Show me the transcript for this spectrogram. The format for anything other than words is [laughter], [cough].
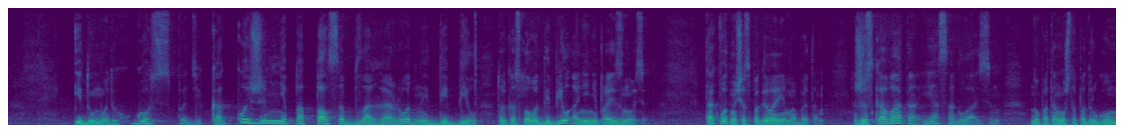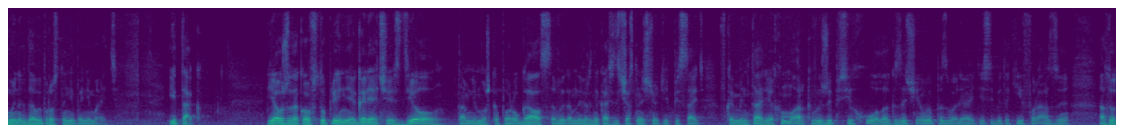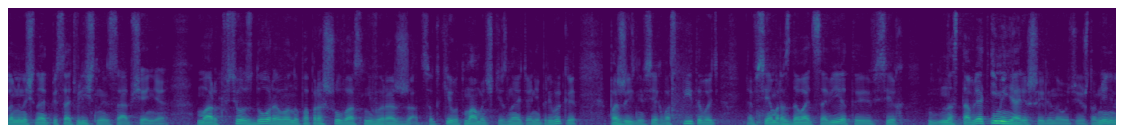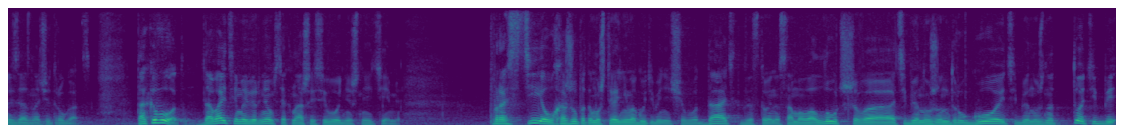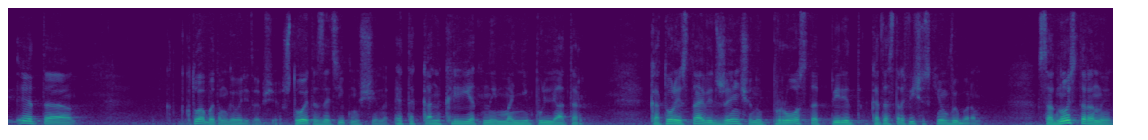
и думают, господи, какой же мне попался благородный дебил. Только слово дебил они не произносят. Так вот, мы сейчас поговорим об этом. Жестковато? Я согласен но потому что по-другому иногда вы просто не понимаете. Итак, я уже такое вступление горячее сделал, там немножко поругался, вы там наверняка сейчас начнете писать в комментариях, Марк, вы же психолог, зачем вы позволяете себе такие фразы? А кто-то мне начинает писать в личные сообщения, Марк, все здорово, но попрошу вас не выражаться. Такие вот мамочки, знаете, они привыкли по жизни всех воспитывать, всем раздавать советы, всех наставлять, и меня решили научить, что мне нельзя, значит, ругаться. Так вот, давайте мы вернемся к нашей сегодняшней теме. Прости, я ухожу, потому что я не могу тебе ничего дать, ты достойна самого лучшего, тебе нужен другой, тебе нужно то, тебе это. Кто об этом говорит вообще? Что это за тип мужчина? Это конкретный манипулятор, который ставит женщину просто перед катастрофическим выбором. С одной стороны,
